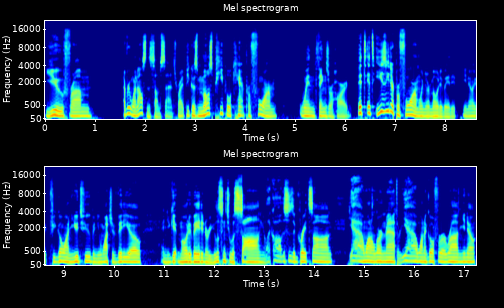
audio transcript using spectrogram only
you from everyone else in some sense, right? Because most people can't perform when things are hard. It's it's easy to perform when you're motivated. You know, if you go on YouTube and you watch a video and you get motivated or you listen to a song, you're like, "Oh, this is a great song. Yeah, I want to learn math or yeah, I want to go for a run." You know,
